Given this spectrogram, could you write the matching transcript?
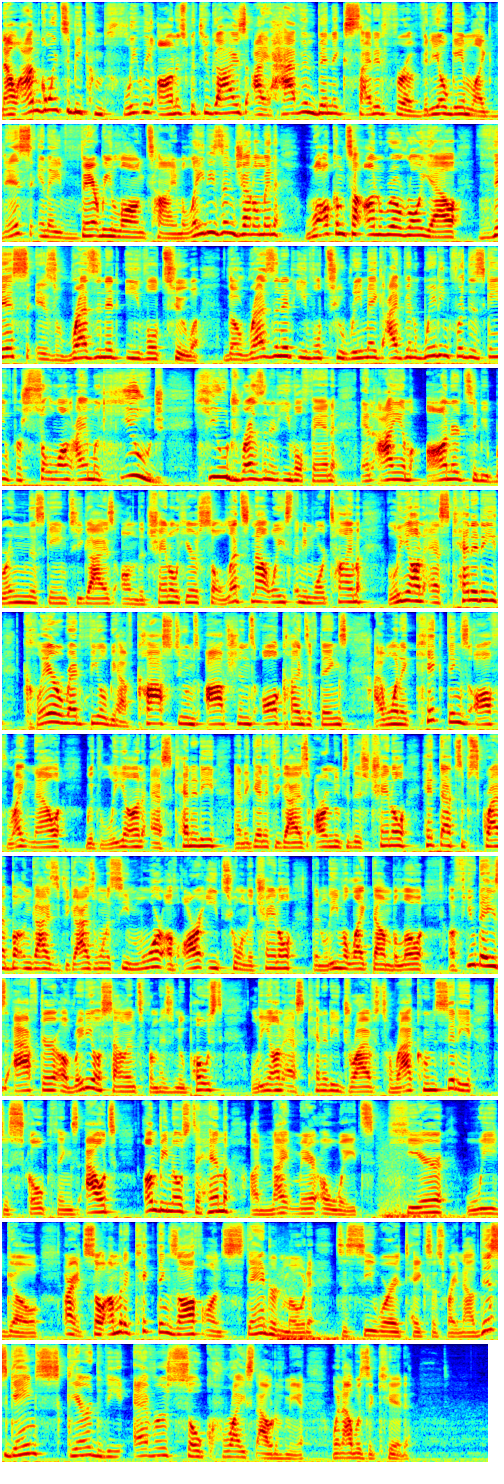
Now, I'm going to be completely honest with you guys, I haven't been excited for a video game like this in a very long time. Ladies and gentlemen, welcome to Unreal Royale. This is Resident Evil 2, the Resident Evil 2 remake. I've been waiting for this game for so long. I am a huge, huge Resident Evil fan, and I am honored to be bringing this game to you guys on the channel here, so let's not waste any more time. Leon S. Kennedy, Claire Redfield, we have costumes, options, all kinds of things. I want to kick things off right now with Leon S. Kennedy, and again, if you guys are new to this channel, hit that subscribe button, guys. If you guys want to see more of RE2 on the channel, then leave a like down below. A few days after a radio silence from his new post, Leon S. Kennedy drives to Raccoon City to scope things out. Unbeknownst to him, a nightmare awaits. Here we go. Alright, so I'm going to kick things off on standard mode to see where it takes us right now. This game scared the ever so Christ out of me when I was a kid.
